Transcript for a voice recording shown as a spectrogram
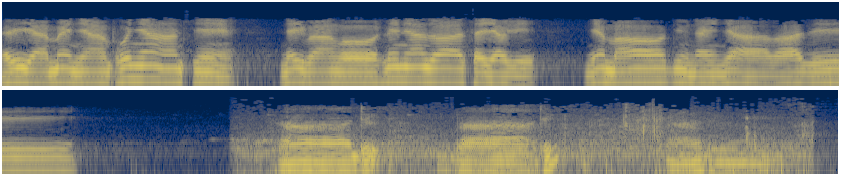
အရိယာမဉ္ဇဉ်ဘုံညာဖြင့်နိဗ္ဗာန်ကိုလင်းမြန်စွာဆက်ရောက်၍မျက်မှောက်ပြုနိုင်ကြပါစေသာဓုသာဓုသာဓု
